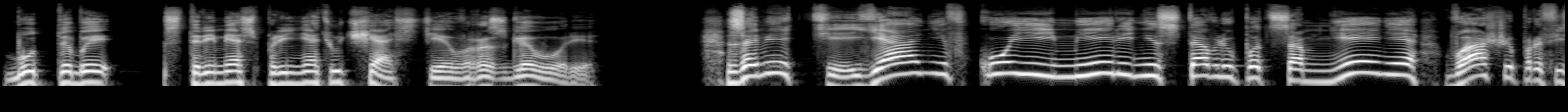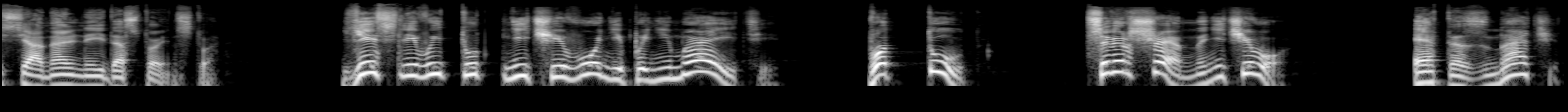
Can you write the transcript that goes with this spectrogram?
будто бы стремясь принять участие в разговоре. Заметьте, я ни в коей мере не ставлю под сомнение ваши профессиональные достоинства. Если вы тут ничего не понимаете, вот тут совершенно ничего, это значит,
